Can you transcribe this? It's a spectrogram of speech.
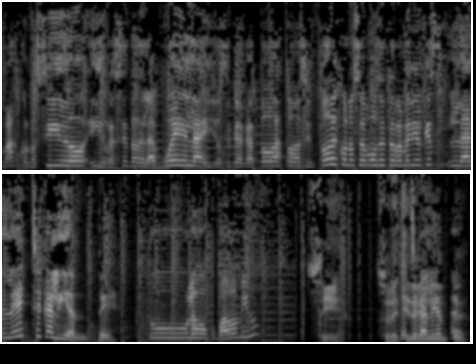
más conocido y receta de la abuela y yo sé que acá todas, todas y todos conocemos este remedio que es la leche caliente. ¿Tú lo has ocupado, amigo? Sí. Su ¿Leche lechita caliente? caliente.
